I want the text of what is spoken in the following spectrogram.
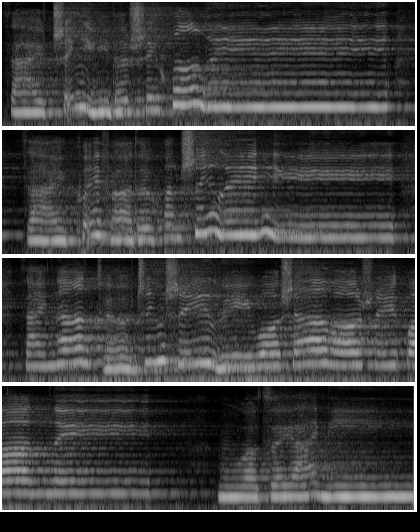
在轻易的喜欢里，在匮乏的欢喜里。在难得惊喜里，我想我喜欢你，我最爱你。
